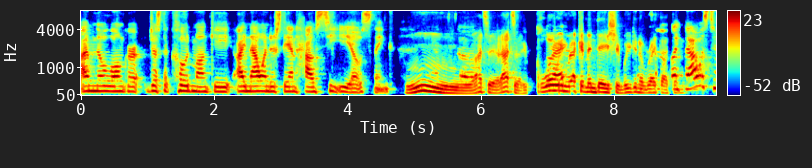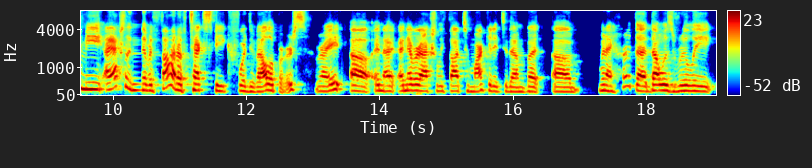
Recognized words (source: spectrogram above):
I'm no longer just a code monkey. I now understand how CEOs think. Ooh, so, that's a that's a glowing right? recommendation. We're gonna write that. Like down. that was to me. I actually never thought of TechSpeak for developers, right? Uh, and I, I never actually thought to market it to them. But um, when I heard that, that was really,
